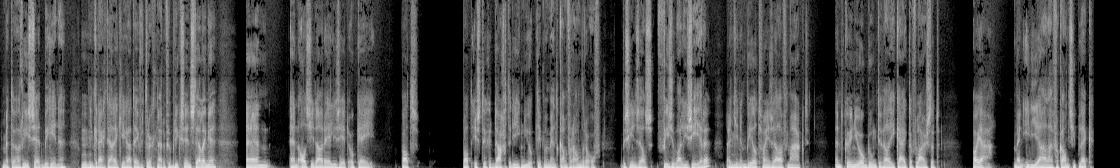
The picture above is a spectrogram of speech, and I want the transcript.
met een reset beginnen. Je krijgt eigenlijk, je gaat even terug naar de fabrieksinstellingen. En, en als je dan realiseert, oké, wat, wat is de gedachte die ik nu op dit moment kan veranderen? Of misschien zelfs visualiseren. Dat je een beeld van jezelf maakt. En dat kun je nu ook doen terwijl je kijkt of luistert. Oh ja, mijn ideale vakantieplek.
